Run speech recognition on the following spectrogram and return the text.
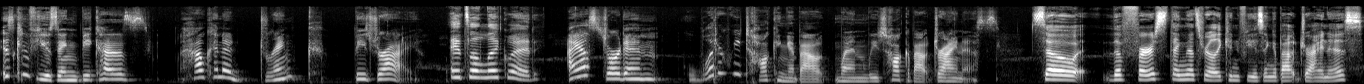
is confusing because how can a drink be dry? It's a liquid. I asked Jordan, what are we talking about when we talk about dryness? So, the first thing that's really confusing about dryness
